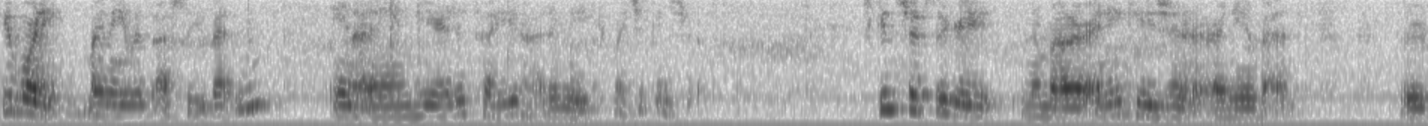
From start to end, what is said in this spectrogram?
Good morning. My name is Ashley Benton, and I am here to tell you how to make my chicken strips. Chicken strips are great no matter any occasion or any event. They're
